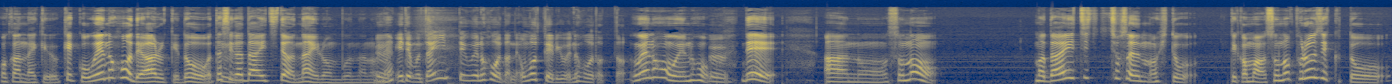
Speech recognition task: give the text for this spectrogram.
わかんないけど。結構上の方ではあるけど私が第一ではない論文なのね、うん、えでも第二って上の方だね。思ってる上の方だった。上の方上の方、うん。であのその、まあ、第一著者の人っていうかまあそのプロジェクト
